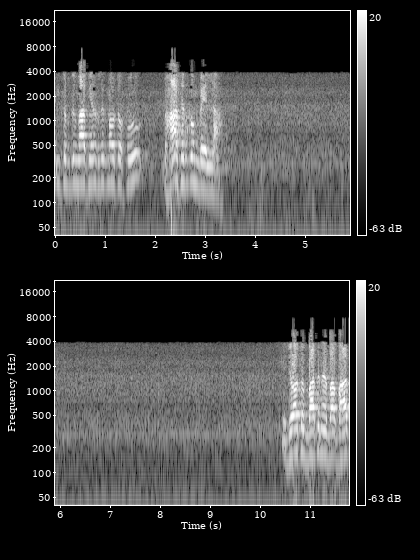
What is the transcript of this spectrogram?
ان سب معافی تو خو کم بے اللہ کہ جو تم بات نے بات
